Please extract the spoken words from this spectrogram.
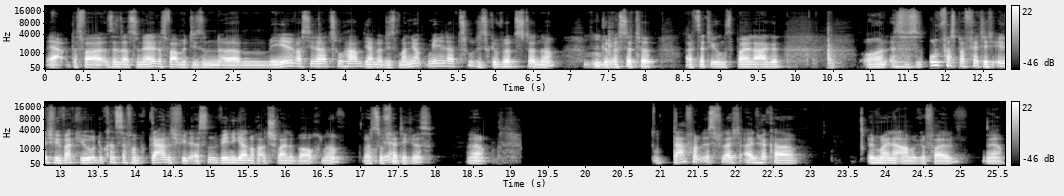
ja, das war sensationell. Das war mit diesem ähm, Mehl, was die dazu haben. Die haben da dieses Maniokmehl dazu, dieses gewürzte, ne? Und geröstete als Sättigungsbeilage. Und es ist unfassbar fettig, ähnlich wie Wagyu. Du kannst davon gar nicht viel essen, weniger noch als Schweinebauch, ne? Weil es so Okay. fettig ist. Ja. Und davon ist vielleicht ein Höcker in meine Arme gefallen. Ja.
